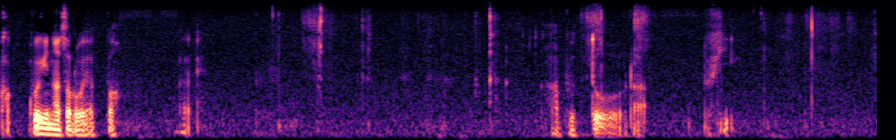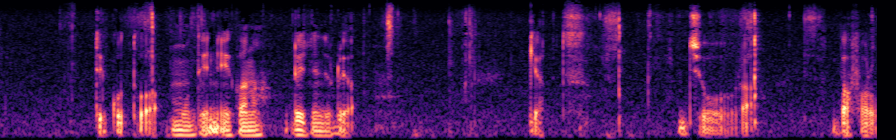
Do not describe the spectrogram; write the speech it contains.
かっこいいな、ゾロ、やっぱ。はい。アブトーラ、ルフィ。ってことは、もう出ねえかな。レジェンドレア。ギャッツ。ジョーラ。バファロー。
